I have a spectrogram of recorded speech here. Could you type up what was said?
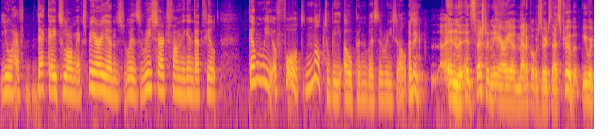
you have decades-long experience with research funding in that field. Can we afford not to be open with the results? I think, in the, especially in the area of medical research, that's true. But you, were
